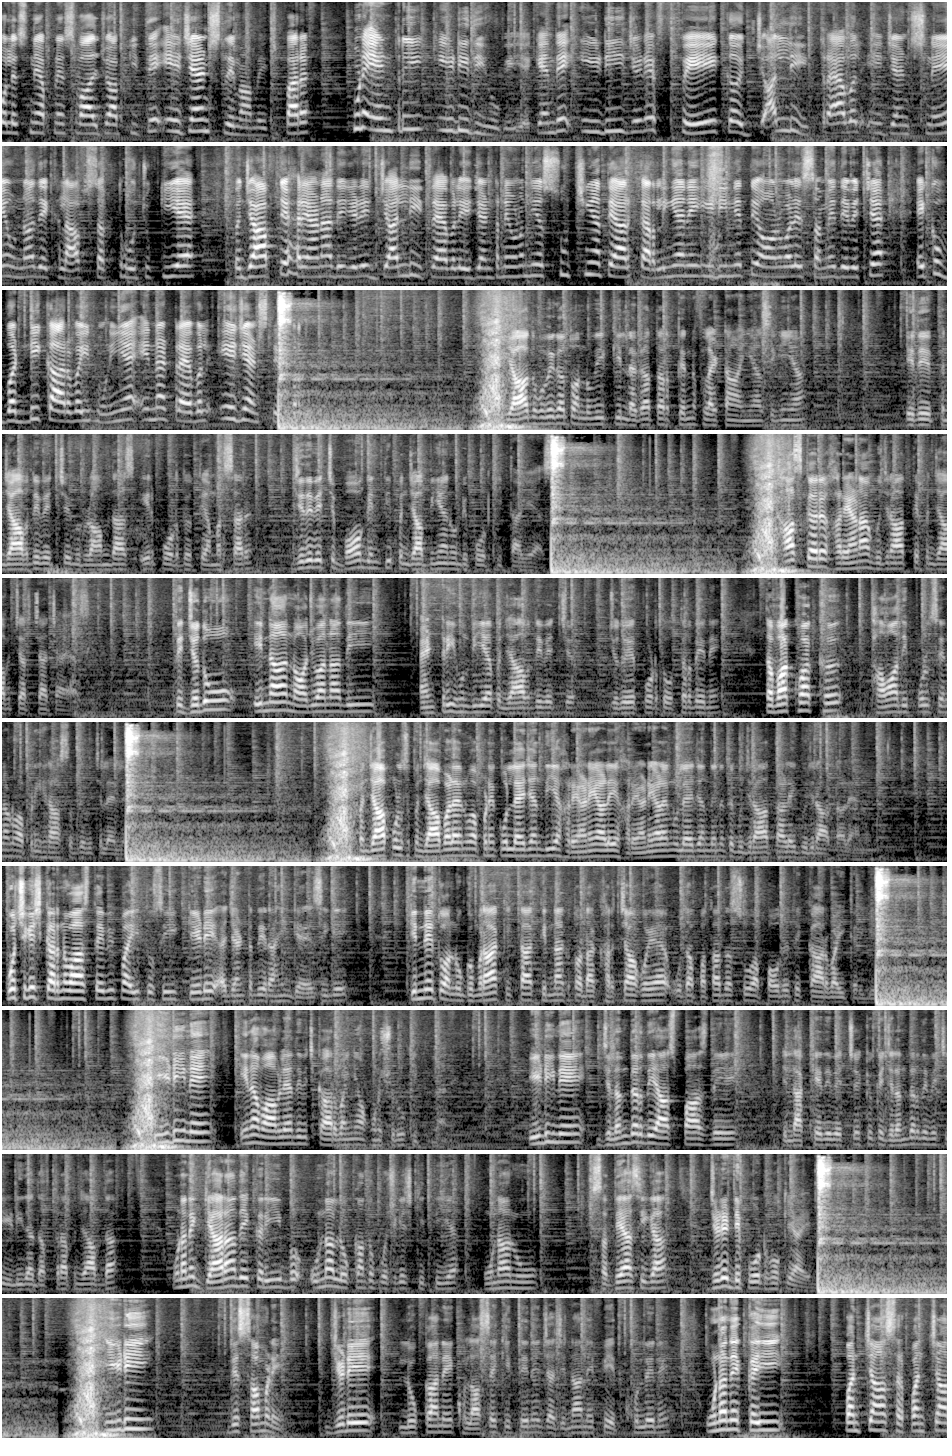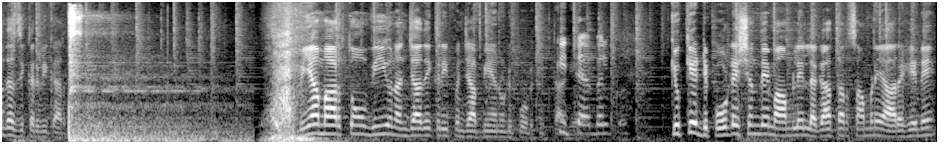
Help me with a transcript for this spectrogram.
Police ਨੇ ਆਪਣੇ ਸਵਾਲ ਜਵਾਬ ਕੀਤੇ ਏਜੰਟਸ ਦੇ ਮਾਮਲੇ 'ਚ, ਪਰ ਹੁਣ ਐਂਟਰੀ ਈਡੀ ਦੀ ਹੋ ਗਈ ਹੈ। ਕਹਿੰਦੇ ਈਡੀ ਜਿਹੜੇ ਫੇਕ ਜਾਲੀ ਟਰੈਵਲ ਏਜੰਟਸ ਨੇ, ਉਹਨਾਂ ਦੇ ਖਿਲਾਫ ਸਖਤ ਹੋ ਚੁੱਕੀ ਹੈ। ਪੰਜਾਬ ਤੇ ਹਰਿਆਣਾ ਦੇ ਜਿਹੜੇ ਜਾਲੀ ਟਰੈਵਲ ਏਜੰਟ ਨੇ, ਉਹਨਾਂ ਦੀਆਂ ਸੂਚੀਆਂ ਤਿਆਰ ਕਰ ਲਈਆਂ ਨੇ ਈਡੀ ਨੇ ਤੇ ਆਉਣ ਵਾਲੇ ਸਮੇਂ ਦੇ ਵਿੱਚ ਇੱਕ ਵੱਡੀ ਕਾਰਵਾਈ ਹੋਣੀ ਹੈ ਇਹਨਾਂ ਟਰੈਵਲ ਏਜੰਟਸ ਦੇ ਉੱਪਰ। ਯਾਦ ਹੋਵੇਗਾ ਤੁਹਾਨੂੰ ਵੀ ਕਿ ਲਗਾਤਾਰ ਤਿੰਨ ਫਲਾਈਟਾਂ ਆਈਆਂ ਸੀਗੀਆਂ। ਇਹਦੇ ਪੰਜਾਬ ਦੇ ਵਿੱਚ ਗੁਰੂ ਰਾਮਦਾਸ 에ਅਰਪੋਰਟ ਦੇ ਉੱਤੇ ਅੰਮ੍ਰਿਤਸਰ, ਜਿਹਦੇ ਵਿੱਚ ਬਹੁ ਗਿਣਤੀ ਪੰਜਾਬੀਆਂ ਨੂੰ ਡਿਪੋਰਟ ਕੀਤਾ ਗਿਆ ਸੀ। ਖਾਸ ਕਰ ਹਰਿਆਣਾ, ਗੁਜਰਾਤ ਤੇ ਪੰਜਾਬ ਚਰਚਾ 'ਚ ਆਇਆ ਸੀ। ਤੇ ਜਦੋਂ ਇਹਨਾਂ ਨੌਜਵਾਨਾਂ ਦੀ ਐਂਟਰੀ ਹੁੰਦੀ ਹੈ ਪੰਜਾਬ ਦੇ ਵਿੱਚ, ਜਦੋਂ 에ਅਰਪੋਰਟ ਤੋਂ ਉਤਰਦੇ ਨੇ, ਤਾਂ ਵੱਖ-ਵੱਖ ਥਾਵਾਂ ਦੀ ਪੁਲਿਸ ਇਹਨਾਂ ਨੂੰ ਆਪਣੀ ਹਿਰਾਸਤ ਦੇ ਵਿੱਚ ਲੈ ਲੈਂਦੀ ਪੰਜਾਬ ਪੁਲਿਸ ਪੰਜਾਬ ਵਾਲਿਆਂ ਨੂੰ ਆਪਣੇ ਕੋਲ ਲੈ ਜਾਂਦੀ ਹੈ, ਹਰਿਆਣੇ ਵਾਲੇ ਹਰਿਆਣੇ ਵਾਲਿਆਂ ਨੂੰ ਲੈ ਜਾਂਦੇ ਨੇ ਤੇ ਗੁਜਰਾਤ ਵਾਲੇ ਗੁਜਰਾਤ ਵਾਲਿਆਂ ਨੂੰ। ਪੁੱਛਗਿੱਛ ਕਰਨ ਵਾਸਤੇ ਵੀ ਭਾਈ ਤੁਸੀਂ ਕਿਹੜੇ ਏਜੰਟ ਦੇ ਰਾਹੀਂ ਗਏ ਸੀਗੇ? ਕਿੰਨੇ ਤੁਹਾਨੂੰ ਗੁੰਮਰਾਹ ਕੀਤਾ? ਕਿੰਨਾ ਕੁ ਤੁਹਾਡਾ ਖਰਚਾ ਹੋਇਆ? ਉਹਦਾ ਪਤਾ ਦੱਸੋ, ਆਪਾਂ ਉਹਦੇ ਤੇ ਕਾਰਵਾਈ ਕਰੀਏ। ਈਡੀ ਨੇ ਇਹਨਾਂ ਮਾਮਲਿਆਂ ਦੇ ਵਿੱਚ ਕਾਰਵਾਈਆਂ ਹੁਣ ਸ਼ੁਰੂ ਕੀਤੀਆਂ ਨੇ। ਈਡੀ ਨੇ ਜਲੰਧਰ ਦੇ ਆਸ-ਪਾਸ ਦੇ ਇਲਾਕੇ ਦੇ ਵਿੱਚ, ਕਿਉਂਕਿ ਜਲੰਧਰ ਦੇ ਵਿੱਚ ਈਡੀ ਦਾ ਦਫ਼ਤਰ ਆ ਪੰਜਾਬ ਦਾ, ਉਹਨਾਂ ਨੇ 11 ਦੇ ਕਰੀਬ ਉਹਨਾਂ ਲੋਕਾਂ ਤੋਂ ਪੁੱਛਗਿੱਛ ਕੀਤੀ ਹੈ। ਉਹਨਾਂ ਨੂੰ ਸੱਦਿਆ ਸੀਗਾ, ਜਿਹੜੇ ਡਿਪੋਰਟ ਹੋ ਕੇ ਆਏ ਈਡੀ ਦੇ ਸਾਹਮਣੇ ਜਿਹੜੇ ਲੋਕਾਂ ਨੇ ਖੁਲਾਸੇ ਕੀਤੇ ਨੇ ਜਾਂ ਜਿਨ੍ਹਾਂ ਨੇ ਭੇਦ ਖੋਲੇ ਨੇ ਉਹਨਾਂ ਨੇ ਕਈ ਪੰਚਾਂ ਸਰਪੰਚਾਂ ਦਾ ਜ਼ਿਕਰ ਵੀ ਕਰ ਦਿੱਤਾ। ਮਿਆਂਮਾਰ ਤੋਂ 2049 ਦੇ ਕਰੀਬ ਪੰਜਾਬੀਆਂ ਨੂੰ ਰਿਪੋਰਟ ਕੀਤਾ ਕੀਤਾ ਗਿਆ। ਹੈ, ਬਿਲਕੁਲ। ਕਿਉਂਕਿ ਡਿਪੋਰਟੇਸ਼ਨ ਦੇ ਮਾਮਲੇ ਲਗਾਤਾਰ ਸਾਹਮਣੇ ਆ ਰਹੇ ਨੇ।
